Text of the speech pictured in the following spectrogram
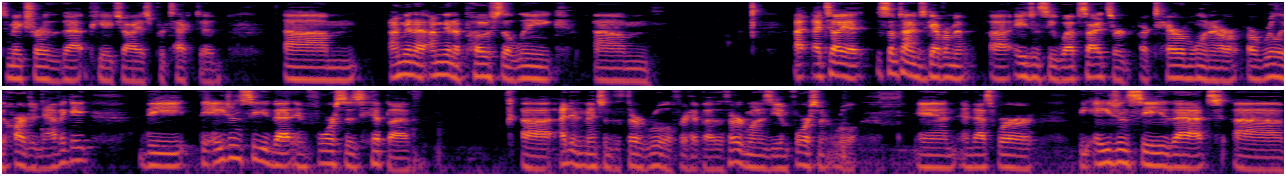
to make sure that that PHI is protected. Um, I'm gonna I'm gonna post a link. Um, I, I, tell you, sometimes government uh, agency websites are, are terrible and are, are really hard to navigate. The the agency that enforces HIPAA, uh, I didn't mention the third rule for HIPAA. The third one is the enforcement rule, and and that's where the agency that uh,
